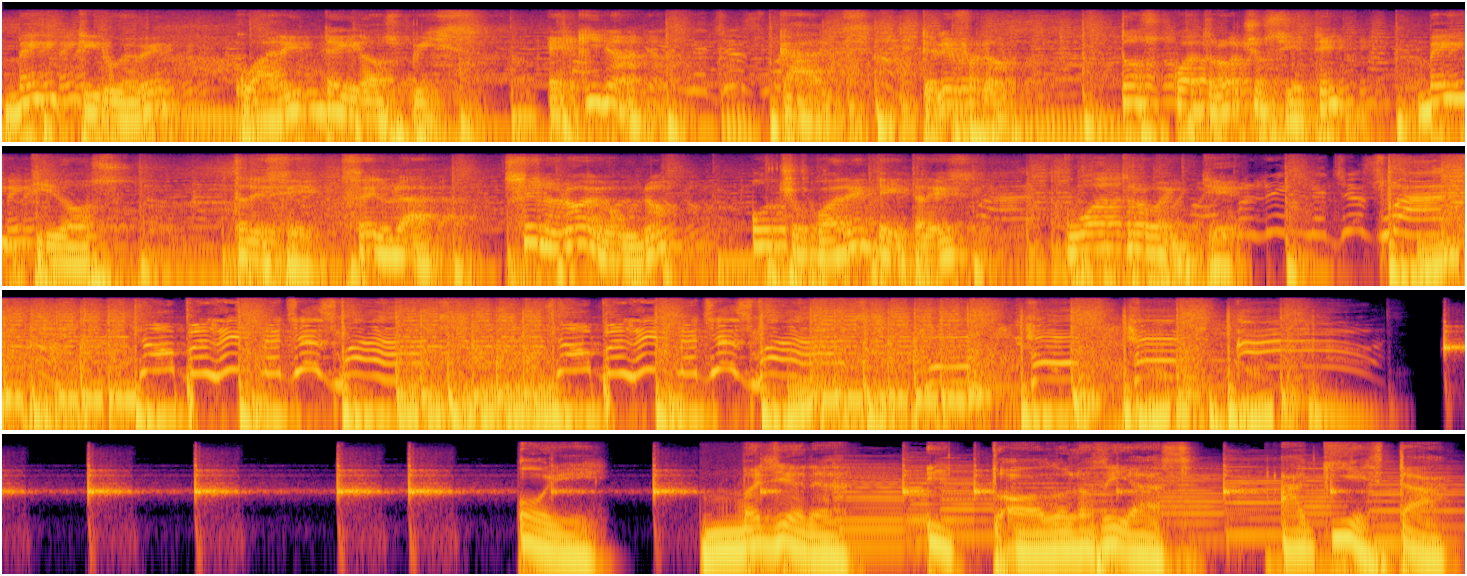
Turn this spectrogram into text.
2942 bis. Esquina Cádiz. Teléfono 2487 22 13. Celular 091 843 420. Just watch. Don't believe me, just watch. Don't believe me, just watch. Hey, hey, hey. Hoy, mañana y todos los días. Aquí está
